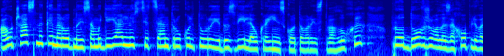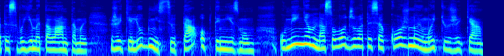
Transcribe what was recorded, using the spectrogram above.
А учасники народної самодіяльності Центру культури і дозвілля Українського товариства глухих продовжували захоплювати своїми талантами, життєлюбністю та оптимізмом, умінням насолоджуватися кожною миттю життя,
